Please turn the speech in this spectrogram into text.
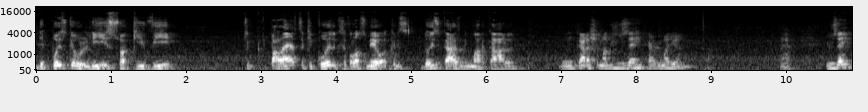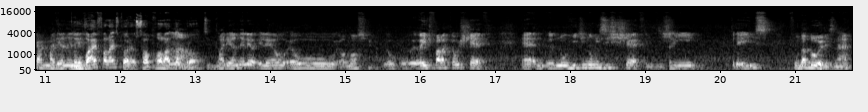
Depois que eu li isso aqui, vi. Que, que palestra, que coisa, que você falou assim, meu, aqueles dois caras me marcaram. Um cara chamado José Ricardo Mariano. Né? José Ricardo Mariano, ele Não é- vai falar a história, é só pra falar da Não, prótese. então. Mariano, ele, é- ele é, o, é, o, é o nosso. é o- a gente fala que é o chefe. É, no RID não existe chefe, existem três fundadores, né?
